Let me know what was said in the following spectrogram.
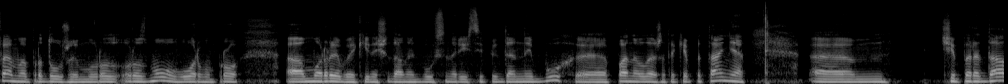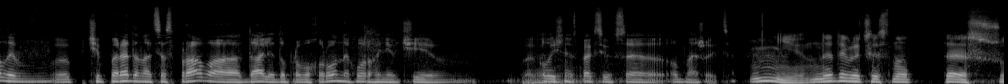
FM. Ми продовжуємо роз- розмову. Говоримо про е, мориби, який нещодавно відбувся на річці Південний Буг. Е, Пане Олеже, таке питання. Ем, Чи передали чи передана ця справа далі до правоохоронних органів, чи екологічної інспекції все обмежується? Ні, не дивлячись на те, що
